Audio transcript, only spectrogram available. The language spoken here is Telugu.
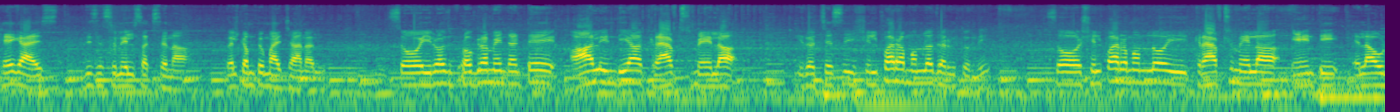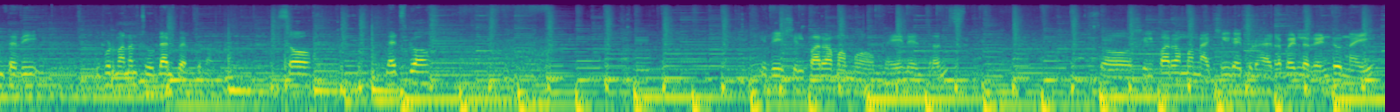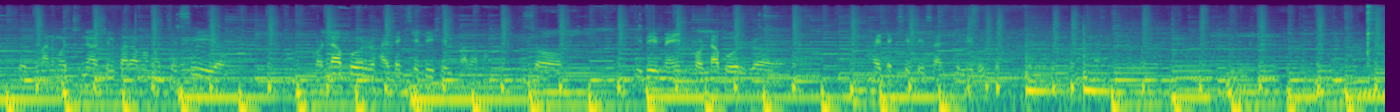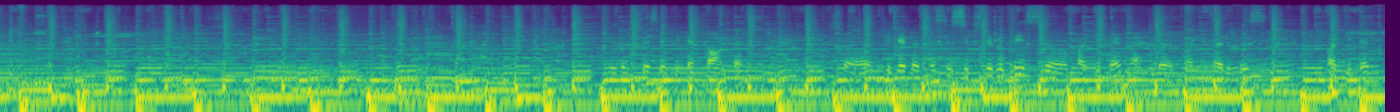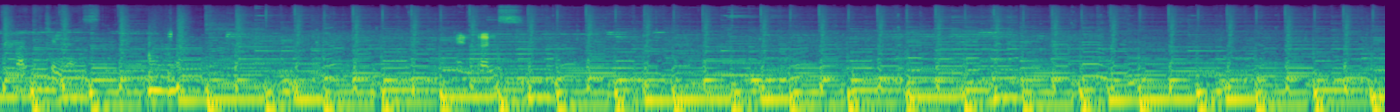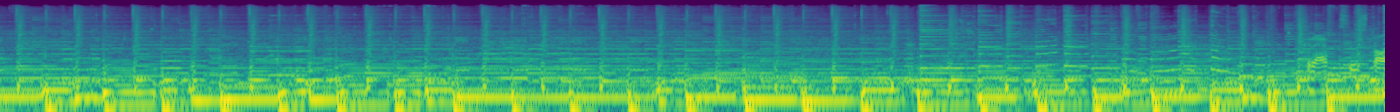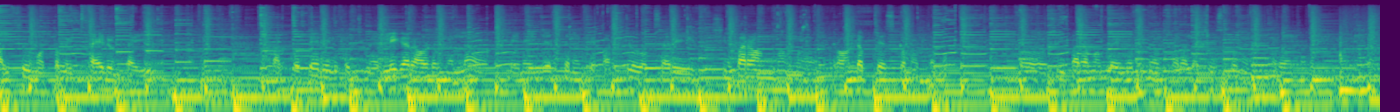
Hey guys this is Sunil Saxena welcome to my channel so ఈరోజు ప్రోగ్రామ్ ఏంటంటే ఆల్ ఇండియా క్రాఫ్ట్స్ మేళా ఇది వచ్చేసి శిల్పారామంలో జరుగుతుంది. సో శిల్పారామంలో ఈ క్రాఫ్ట్స్ మేళా ఏంటి ఎలా ఉంటుంది ఇప్పుడు మనం చూడడానికి వెళ్తున్నాం. సో లెట్స్ గో ఇది Shilparamam main entrance so Shilparamam యాక్చువల్గా ఇప్పుడు హైదరాబాద్లో రెండు ఉన్నాయి. మనం వచ్చిన శిల్పారామం వచ్చేసి Kondapur hitech city Shilparamam so ఇది main Kondapur hitech city circle ఇది. ఇది వచ్చేసి టికెట్ కౌంటర్ సో టికెట్ వచ్చేసి sixty rupees per ticket and twenty five rupees per ticket for childrens friends crafts stalls మొత్తం ఇటు సైడ్ ఉంటాయి. కాకపోతే నేను కొంచెం ఎర్లీగా రావడం వల్ల నేను ఏం చేస్తానంటే ఫస్ట్ శిల్పారామం రౌండప్ చేసుకొని వస్తాము సో శిల్పారామంలో ఏమైనా ఒకసారి అలా చూసుకొని వచ్చిన తర్వాత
